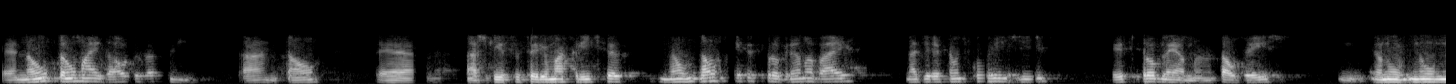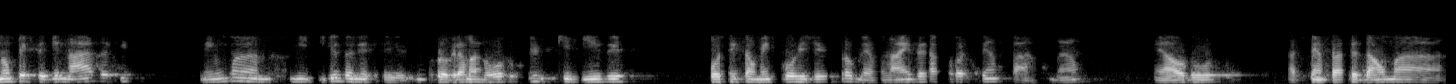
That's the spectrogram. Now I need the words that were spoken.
é, não tão mais altas assim. Tá? Então, é, acho que isso seria uma crítica. Não, não sei se esse programa vai na direção de corrigir esse problema. Talvez eu não, não, não percebi nada que nenhuma medida nesse programa novo que, que vise potencialmente corrigir esse problema, mas é algo a pensar, não? É algo a se pensar, você dar uma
